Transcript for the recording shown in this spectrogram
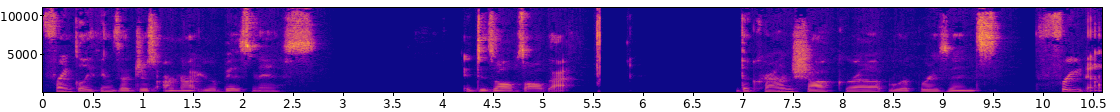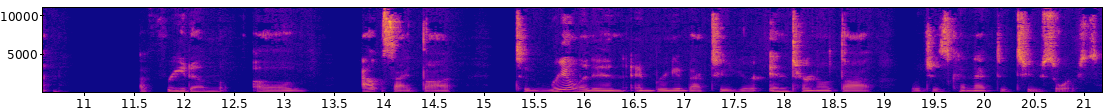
frankly, things that just are not your business. It dissolves all that. The crown chakra represents freedom, a freedom of outside thought to reel it in and bring it back to your internal thought, which is connected to source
